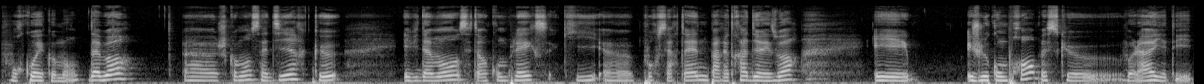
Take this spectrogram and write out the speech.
pourquoi et comment. D'abord, euh, je commence à dire que, évidemment, c'est un complexe qui, euh, pour certaines, paraîtra dérisoire. Et, je le comprends parce que, voilà, il y a des,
